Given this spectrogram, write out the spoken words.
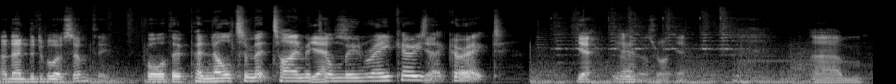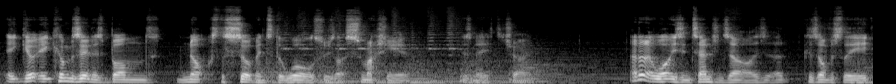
And then the 007 theme. For the penultimate time until Yes. Moonraker, is Yeah. that correct? Yeah, Yeah. I that's right. Yeah. Um, it go, it comes in as Bond knocks the sub into the wall, so he's like smashing it, isn't he? To try. And, I don't know what his intentions are, because obviously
